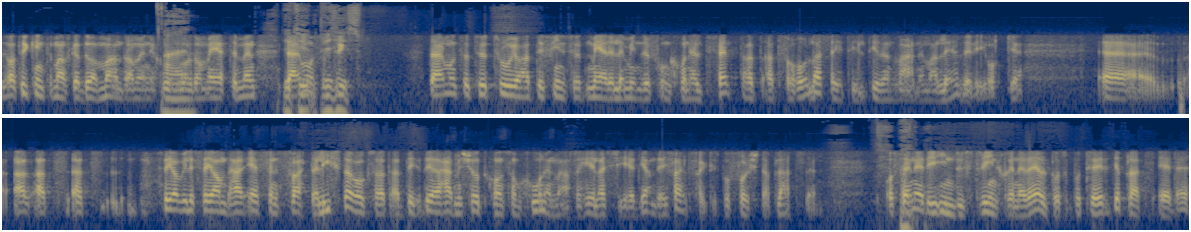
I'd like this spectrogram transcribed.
Jag tycker inte man ska döma andra människor Nej. vad de äter. Men Det däremot, så precis däremot så tror jag att det finns ett mer eller mindre funktionellt sätt att, att förhålla sig till, till den världen man lever i. Och, eh, att, att, att, det jag ville säga om det här FNs svarta lista också, att, att det, det här med köttkonsumtionen, med alltså hela kedjan, det är faktiskt på första platsen. Och sen är det industrin generellt och så på tredje plats är det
